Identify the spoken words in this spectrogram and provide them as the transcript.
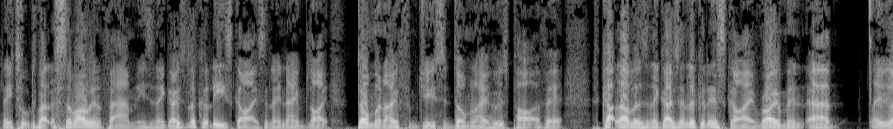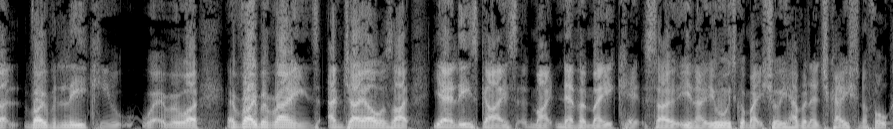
They talked about the Samoan families, and they goes, look at these guys, and they named like Domino from Deuce and Domino, who was part of it. A couple others, and they goes, and look at this guy, Roman. Uh, like Roman Leakee, whatever it was, and Roman Reigns, and JR was like, yeah, these guys might never make it, so, you know, you always got to make sure you have an education. I thought,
